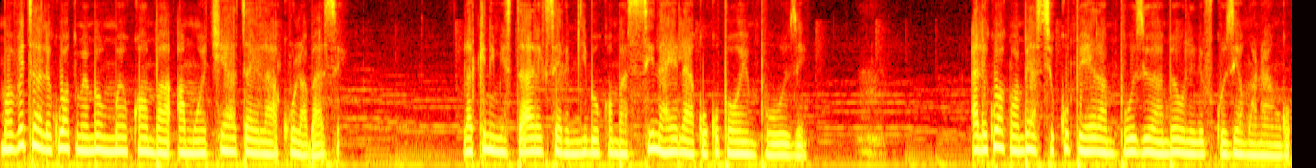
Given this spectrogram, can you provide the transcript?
Mwavita alikuwa akimwambia mumewe kwamba amwachie hata hela ya kula basi. Lakini Mr. Alex alimjibu kwamba sina hela ya kukupa wewe mpuuzi. Alikuwa akimwambia sikupi hela mpuzi wewe ambaye ulinifukuzia mwanangu.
